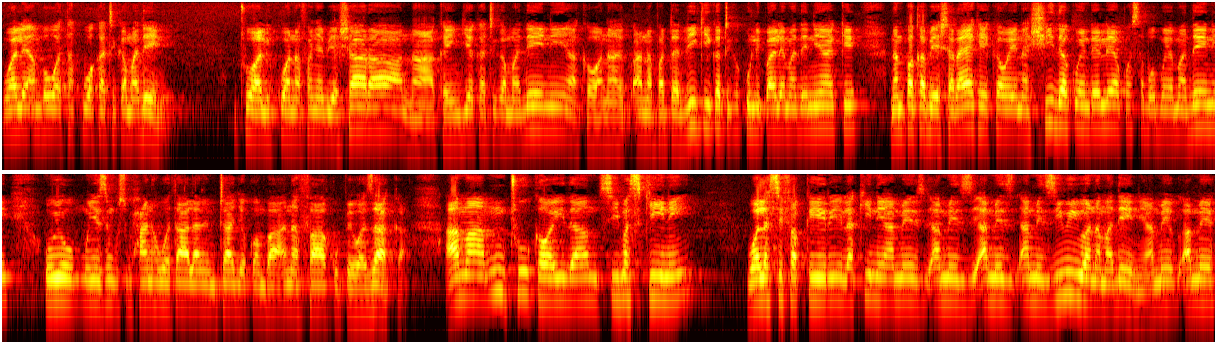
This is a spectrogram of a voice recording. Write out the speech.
wale ambao watakuwa katika madeni. Mtu alikuwa anafanya biashara na akaingia katika madeni akawa anapata dhiki katika kulipa yale madeni yake na mpaka biashara yake ikawa ina shida kuendelea kwa sababu ya madeni huyu Mwenyezi Mungu Subhanahu wa Ta'ala amemtaja kwamba anafaa kupewa zaka. Ama mtu kawaida si maskini wala si fakiri lakini ameziwiwa ame, ame, na madeni. Ame, ame,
